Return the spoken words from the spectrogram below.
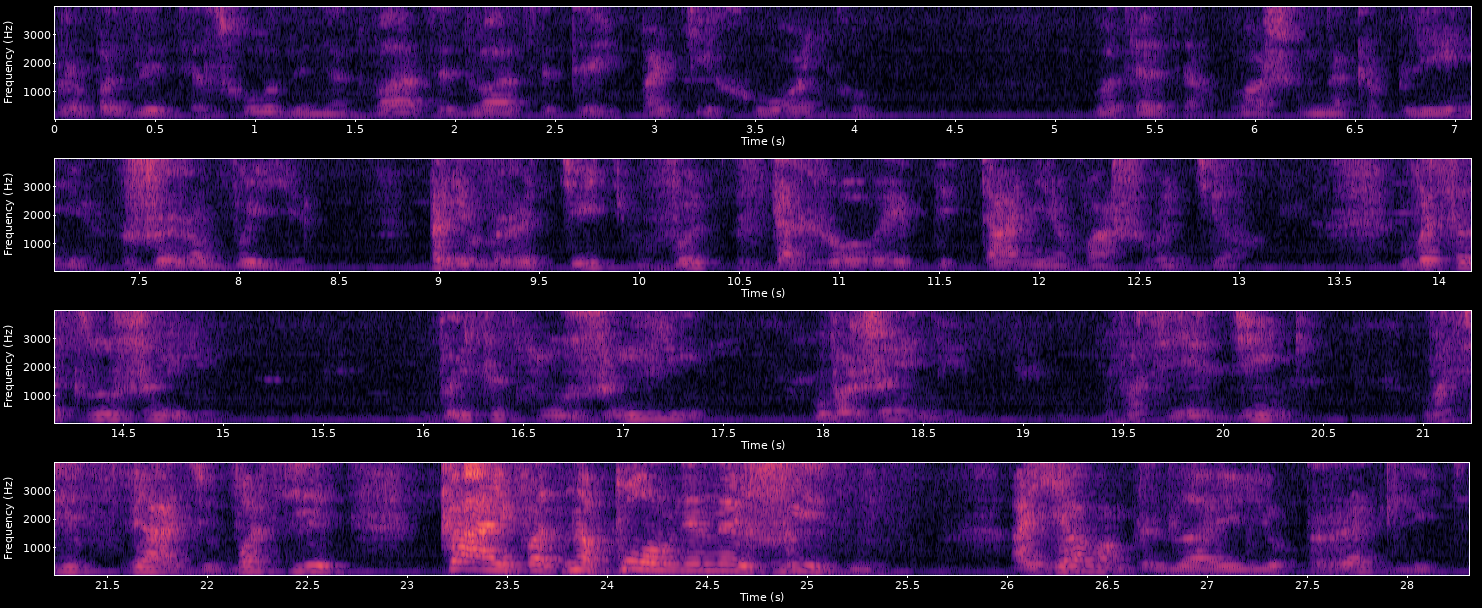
пропозиція схуднення 20-23. Потихоньку вот это ваше накопление жировые превратить в здоровое питание вашего тела. Вы заслужили. Вы заслужили уважение. У вас есть деньги. У вас есть связи. У вас есть кайф от наполненной жизни. А я вам предлагаю ее продлить.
